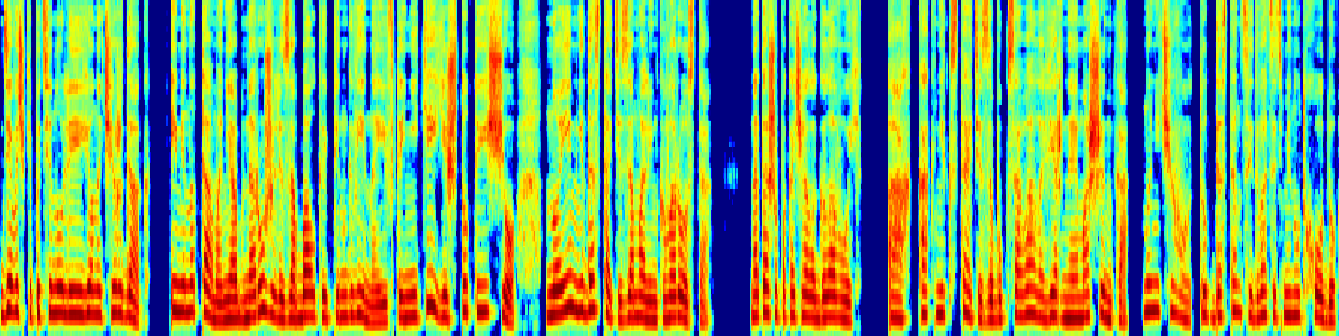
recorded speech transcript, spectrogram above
Девочки потянули ее на чердак. Именно там они обнаружили за балкой пингвина, и в тайнике есть что-то еще, но им не достать из-за маленького роста. Наташа покачала головой. Ах, как не кстати забуксовала верная машинка. Но ничего, тут до станции 20 минут ходу,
